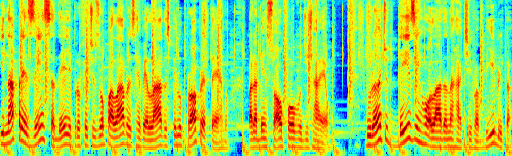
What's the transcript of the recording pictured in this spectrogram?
E na presença dele profetizou palavras reveladas pelo próprio Eterno para abençoar o povo de Israel. Durante o desenrolar da narrativa bíblica,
